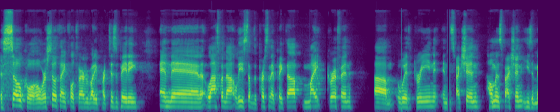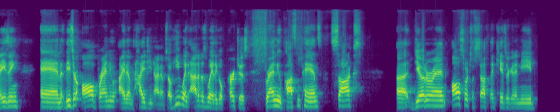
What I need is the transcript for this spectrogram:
It's so cool. We're so thankful to everybody participating. And then last but not least of the person I picked up, Mike Griffin um, with Green Inspection, Home Inspection. He's amazing. And these are all brand new items, hygiene items. So he went out of his way to go purchase brand new pots and pans, socks, uh, deodorant, all sorts of stuff that kids are going to need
